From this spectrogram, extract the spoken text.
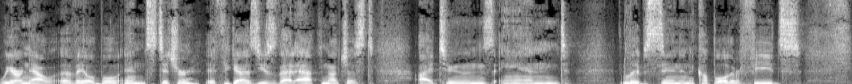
we are now available in Stitcher if you guys use that app, not just iTunes and Libsyn and a couple other feeds.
